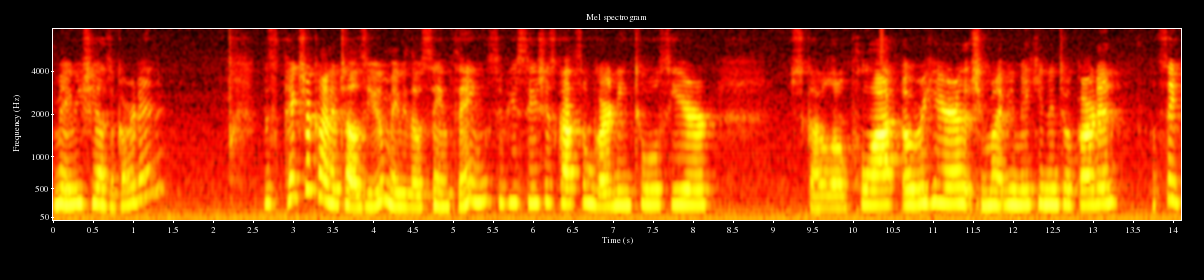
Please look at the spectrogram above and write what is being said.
Maybe she has a garden. This picture kind of tells you maybe those same things. If you see she's got some gardening tools here. She's got a little plot over here that she might be making into a garden. Let's see.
